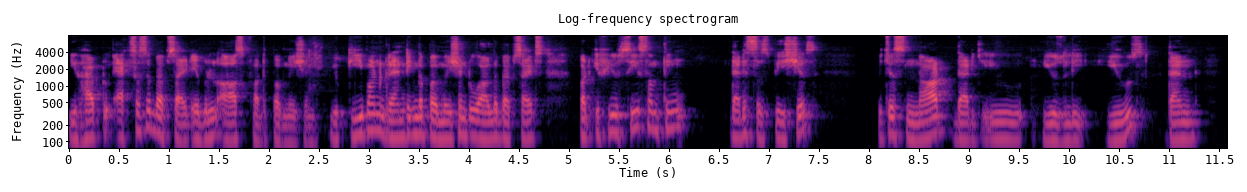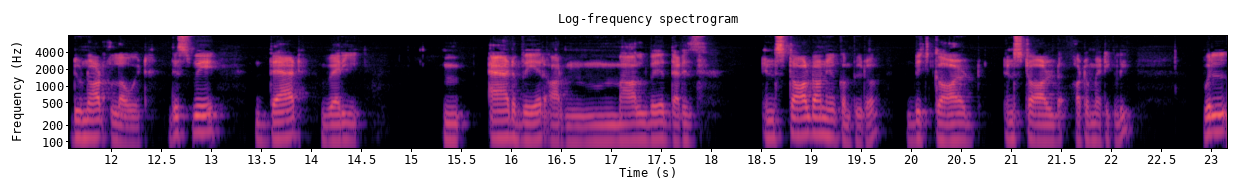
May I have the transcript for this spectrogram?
you have to access a website it will ask for the permission. You keep on granting the permission to all the websites but if you see something that is suspicious which is not that you usually use then do not allow it. This way that very mm, adware or malware that is installed on your computer which got installed automatically will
